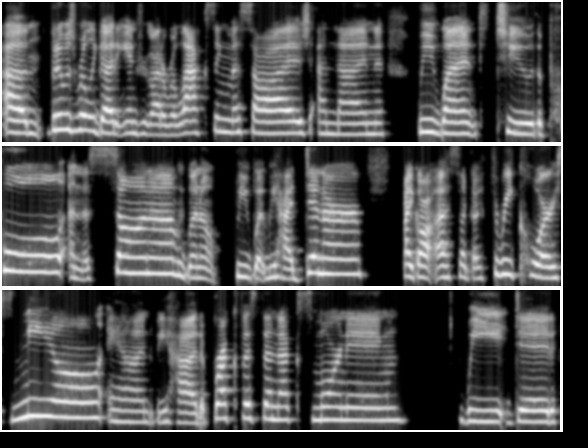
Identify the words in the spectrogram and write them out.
Um, but it was really good. Andrew got a relaxing massage, and then we went to the pool and the sauna. We went out, we we had dinner. I got us like a three course meal, and we had breakfast the next morning. We did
